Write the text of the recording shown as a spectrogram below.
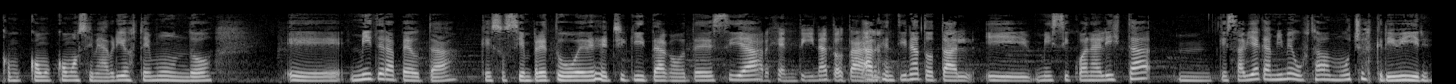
como, como, se me abrió este mundo, mi terapeuta, que eso siempre tuve desde chiquita, como te decía. Argentina total. Argentina total. Y mi psicoanalista que sabía que a mí me gustaba mucho escribir,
